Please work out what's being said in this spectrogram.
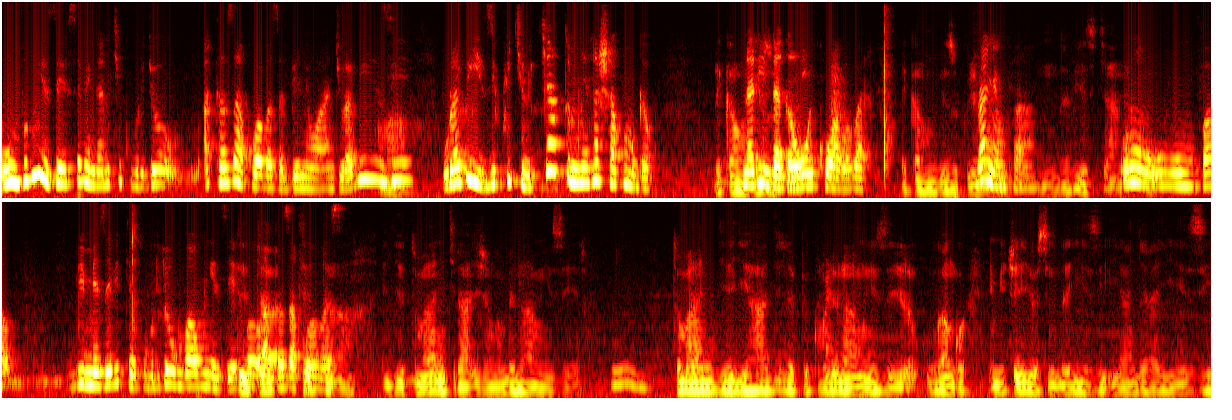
wumva umwizeye se bingana iki ku buryo atazakubabaza bene wanjye? Urabizi? Urabizi ko ikintu cyatumye ntashaka umugabo? Narindaga wowe ko wababara. Reka nkubwize ukuri. Ndabizi cyane. Wumva bimeze bite ku buryo wumva umwizeye ko atazakubabaza? igihe tumaranye kirahagije ngo mbe namwizera. Tumaranye igihe gihagije pe ku buryo namwizera kuvuga ngo imico ye yose ndayizi iyanjye arayizi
